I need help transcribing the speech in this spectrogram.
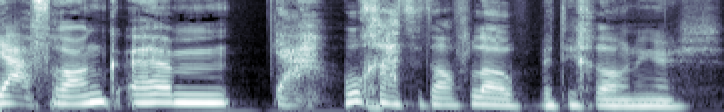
Ja, Frank, um, ja, hoe gaat het aflopen met die Groningers?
